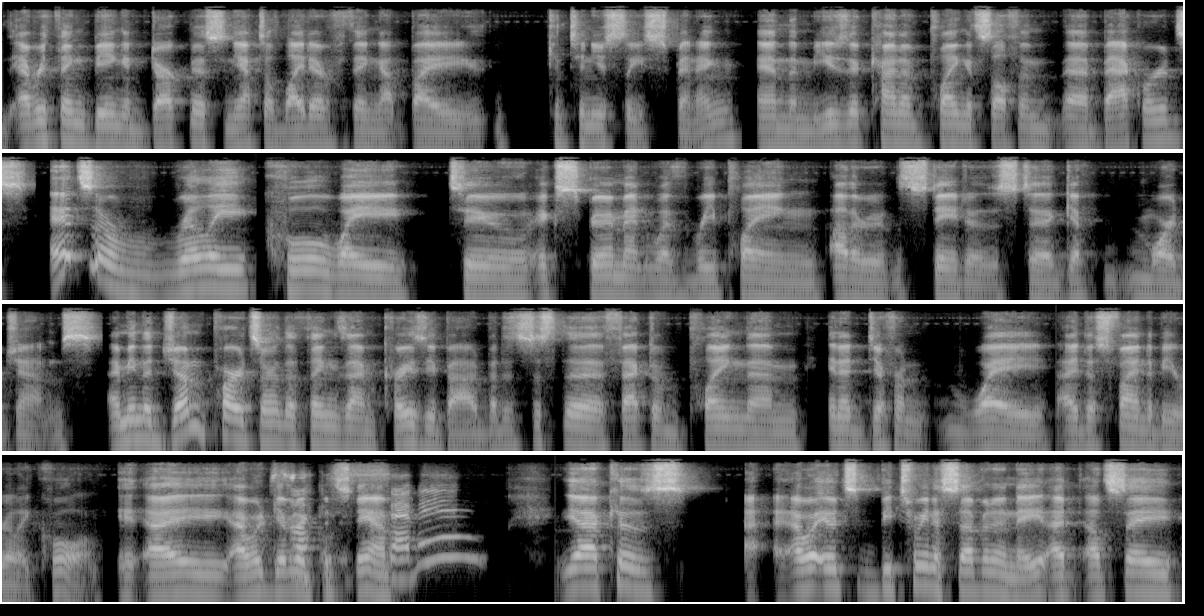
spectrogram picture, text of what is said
everything being in darkness and you have to light everything up by continuously spinning and the music kind of playing itself in uh, backwards. It's a really cool way to experiment with replaying other stages to get more gems. I mean, the gem parts aren't the things I'm crazy about, but it's just the fact of playing them in a different way. I just find to be really cool. It, I I would give it like a good stamp. Seven. Yeah, because it's between a seven and eight. I'd, I'll say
